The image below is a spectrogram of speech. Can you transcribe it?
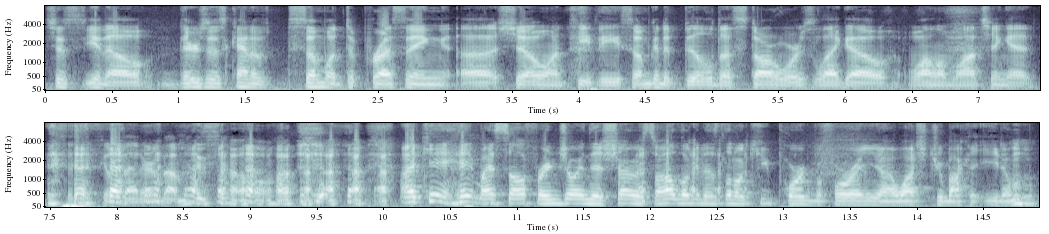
just you know, there's this kind of somewhat depressing uh, show on TV, so I'm going to build a Star Wars Lego while I'm watching it to feel better about myself. I can't hate myself for enjoying this show, so I'll look at this little cute porg before you know I watch Chewbacca eat him.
